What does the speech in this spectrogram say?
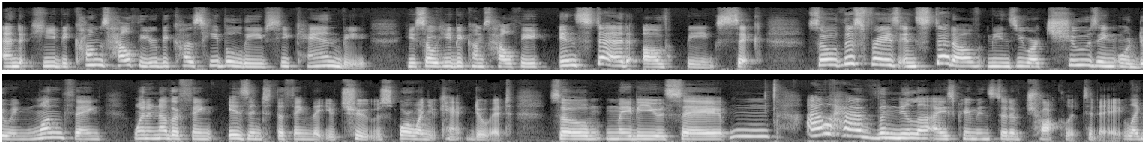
and he becomes healthier because he believes he can be. He, so he becomes healthy instead of being sick. So this phrase instead of means you are choosing or doing one thing when another thing isn't the thing that you choose or when you can't do it. So maybe you'd say, "Hmm, I'll have vanilla ice cream instead of chocolate today. Like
